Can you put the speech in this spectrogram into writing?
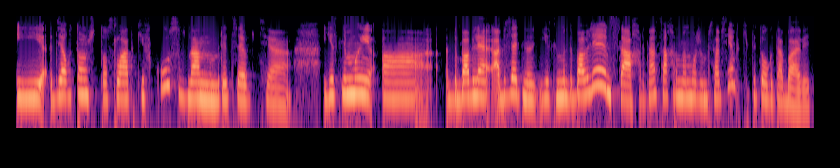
И дело в том, что сладкий вкус в данном рецепте, если мы а, добавляем, обязательно, если мы добавляем сахар, да, сахар мы можем совсем в кипяток добавить,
